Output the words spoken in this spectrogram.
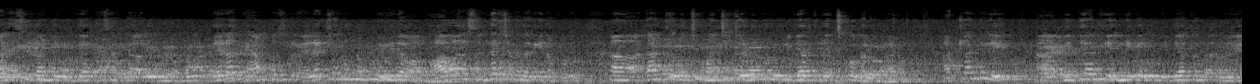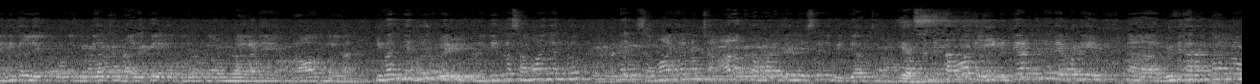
ఆర్ఎస్సీ లాంటి విద్యార్థి సంఘాలు ఉన్నప్పుడు లేదా క్యాంపస్లో ఎలక్షన్ ఉన్నప్పుడు వివిధ భావాల సంఘర్షణ జరిగినప్పుడు దాంట్లో నుంచి మంచి చెడును విద్యార్థులు ఎంచుకోగలుగుతారు. అట్లాంటివి ఆ, విద్యార్థి ఎన్నికలు విద్యార్థులు ఎన్నికలు లేకపోవడం విద్యార్థులు రాజకీయాల్లో దూరంగా ఉండాలనే భావం వల్ల ఇవన్నీ పెట్టుకుంటున్నాయి దీంట్లో సమాజంలో అంటే సమాజాన్ని చాలా ప్రభావితం చేసేది విద్యార్థులు. అంటే తర్వాత ఈ విద్యార్థులు రేపటి వివిధ రంగాల్లో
